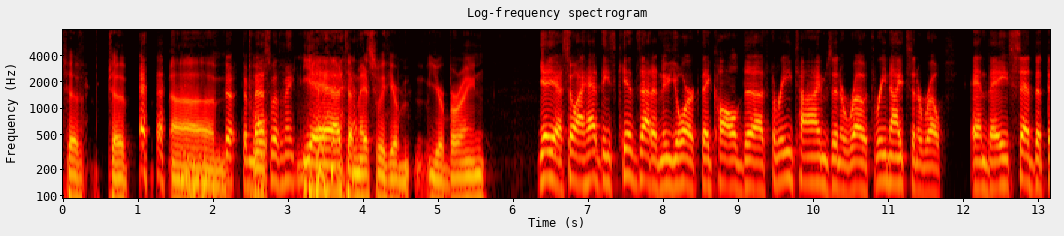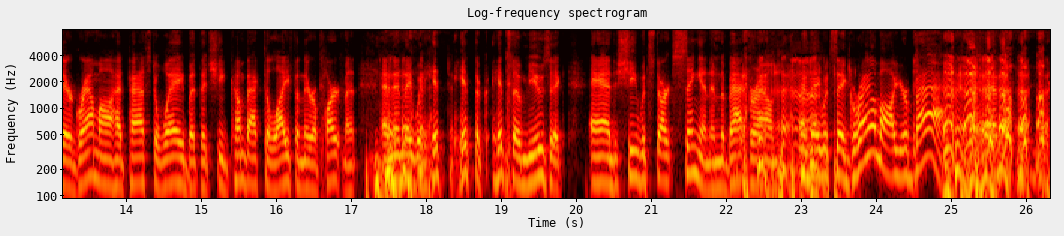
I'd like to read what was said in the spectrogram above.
to to um, To, to mess with me? yeah to mess with your your brain? Yeah, yeah. So I had these kids out of New York. They called uh, three times in a row, three nights in a row. And they said that their grandma had passed away, but that she'd come back to life in their apartment. And then they would hit hit the hit the music, and she would start singing in the background. And they would say, "Grandma, you're back." And,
